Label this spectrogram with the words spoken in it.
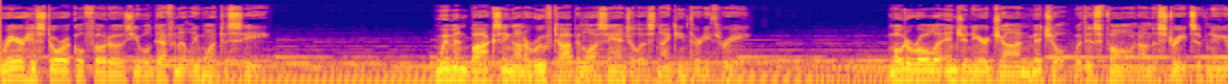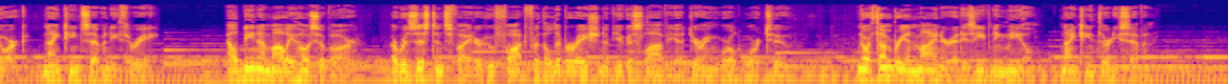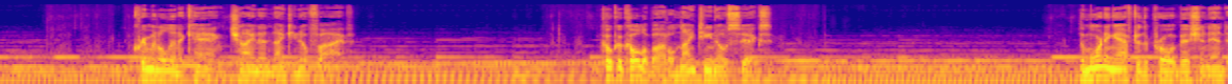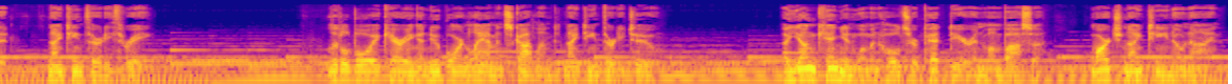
Rare historical photos you will definitely want to see. Women boxing on a rooftop in Los Angeles, 1933. Motorola engineer John Mitchell with his phone on the streets of New York, 1973. Albina Mali-Hočevar, a resistance fighter who fought for the liberation of Yugoslavia during World War II. Northumbrian miner at his evening meal, 1937. Criminal in a cangue, China, 1905. Coca-Cola bottle, 1906. The morning after the Prohibition ended, 1933. Little boy carrying a newborn lamb in Scotland, 1932. A young Kenyan woman holds her pet deer in Mombasa, March 1909.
